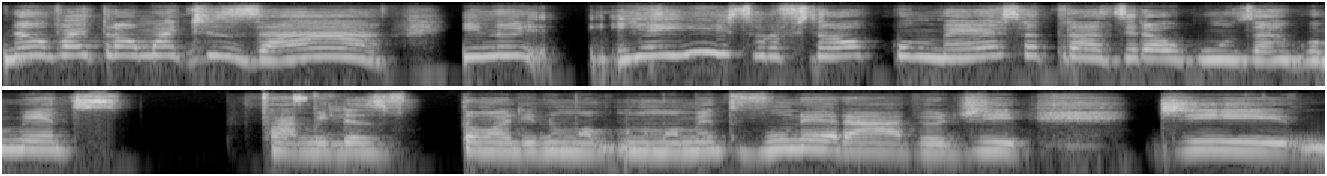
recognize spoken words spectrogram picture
não vai traumatizar. E, no, e aí esse profissional começa a trazer alguns argumentos. Famílias estão ali num, num momento vulnerável de, de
